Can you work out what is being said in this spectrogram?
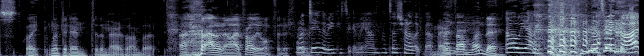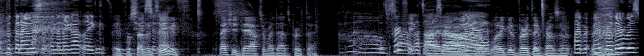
S- Like limping in to the marathon, but uh, I don't know. I probably won't finish. For What day of the week is it gonna be on? That's what I was trying to look up. Marathon Monday, Oh yeah, that's what I thought. But then I was, and then I got like, April Twist it up. seventeenth. It's actually the day after my dad's birthday. oh, that's so- perfect. That's awesome. know. Yeah. What a good birthday present. My br- my brother was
